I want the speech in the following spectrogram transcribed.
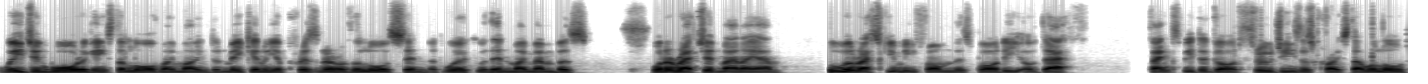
waging war against the law of my mind and making me a prisoner of the law of sin at work within my members. What a wretched man I am. Who will rescue me from this body of death? Thanks be to God through Jesus Christ our Lord.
